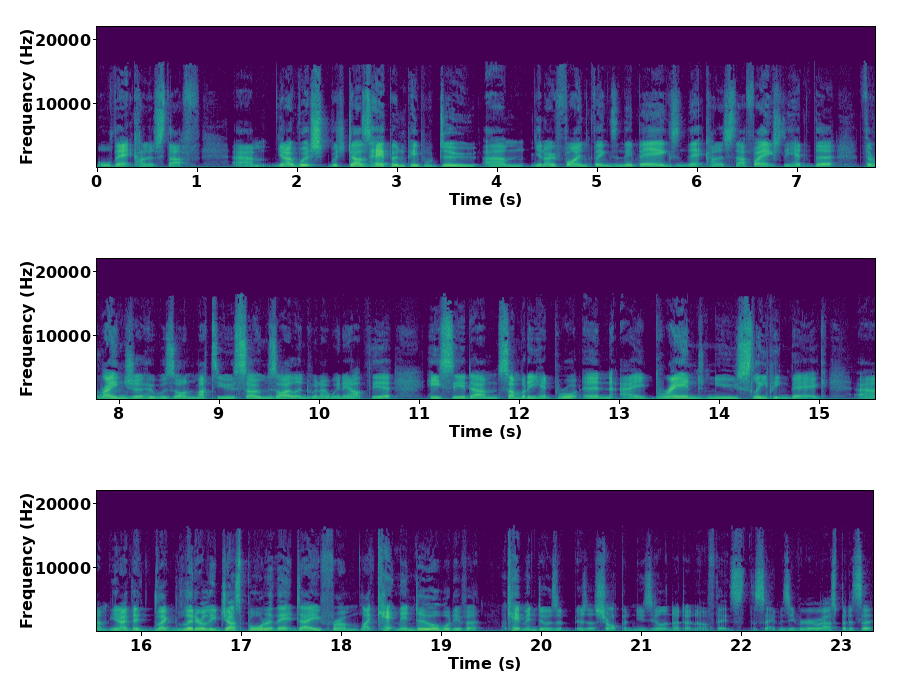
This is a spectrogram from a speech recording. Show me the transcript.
all that kind of stuff. Um, you know, which which does happen. People do, um, you know, find things in their bags and that kind of stuff. I actually had the the ranger who was on Matiu Somes Island when I went out there. He said um, somebody had brought in a brand new sleeping bag. Um, you know, they like literally just bought it that day from like Kathmandu or whatever. Kathmandu is a, is a shop in New Zealand. I don't know if that's the same as everywhere else, but it's a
